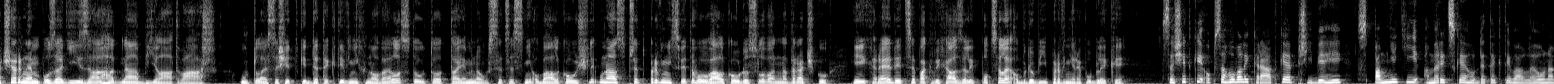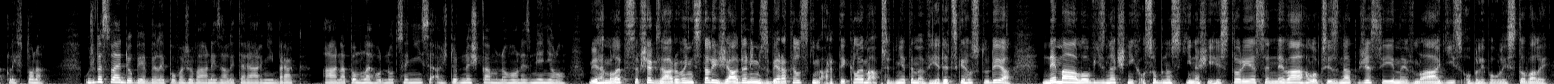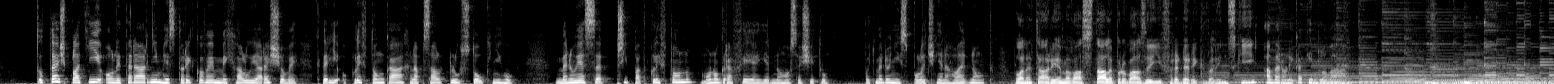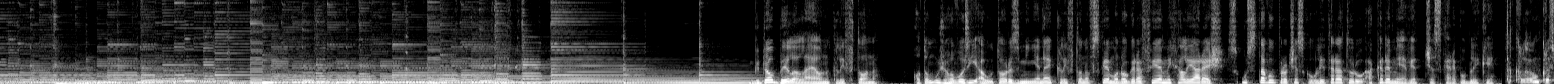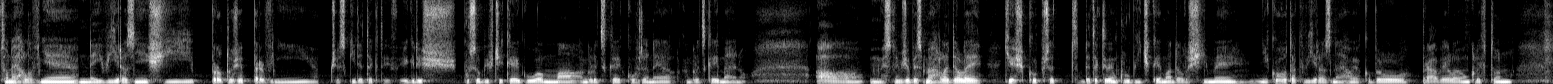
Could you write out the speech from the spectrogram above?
Na černém pozadí záhadná bílá tvář. Útlé sešitky detektivních novel s touto tajemnou secesní obálkou šly u nás před první světovou válkou doslova na dračku. Jejich rédice pak vycházely po celé období první republiky. Sešitky obsahovaly krátké příběhy z pamětí amerického detektiva Leona Cliftona. Už ve své době byly považovány za literární brak a na tomhle hodnocení se až do dneška mnoho nezměnilo. Během let se však zároveň stali žádaným sběratelským artiklem a předmětem vědeckého studia. Nemálo význačných osobností naší historie se neváhalo přiznat, že si jimi v mládí s oblibou listovali. Totež platí o literárním historikovi Michalu Jarešovi, který o Cliftonkách napsal tlustou knihu. Jmenuje se Případ Clifton, monografie jednoho sešitu. Pojďme do ní společně nahlédnout. Planetáriem vás stále provázejí Frederik Velinský a Veronika Kindlová. Kdo byl Leon Clifton? O tom už hovoří autor zmíněné Cliftonovské monografie Michal Jareš z Ústavu pro českou literaturu Akademie věd České republiky. Tak Leon Clifton je hlavně nejvýraznější, protože první český detektiv, i když působí v Chicagu a má anglické kořeny a anglické jméno. A myslím, že bychom hledali těžko před detektivem Klubíčkem a dalšími někoho tak výrazného, jako byl právě Leon Clifton,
